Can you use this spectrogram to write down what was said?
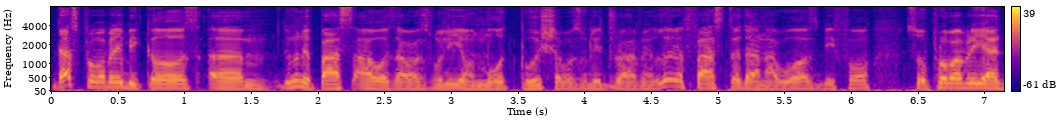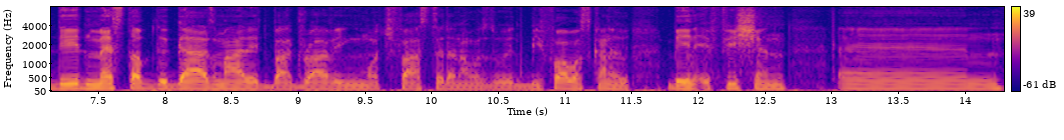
That's probably because um, during the past hours I was really on mode push. I was really driving a little faster than I was before. So probably I did messed up the gas mileage by driving much faster than I was doing before. I was kind of being efficient and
